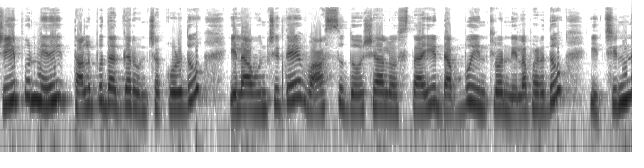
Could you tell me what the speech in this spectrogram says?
చీపుని తలుపు దగ్గర ఉంచకూడదు. ఇలా ఉంచితే వాస్తు దోషాలు వస్తాయి. డబ్బు ఇంట్లో నిలబడదు. ఈ చిన్న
